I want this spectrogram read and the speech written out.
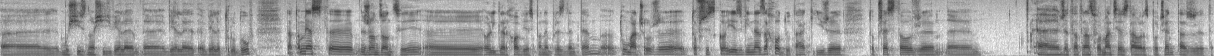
e, musi znosić wiele, e, wiele, wiele trudów. Natomiast e, rządzący, oligarchowie z panem prezydentem tłumaczą, że to wszystko jest wina Zachodu, tak? I że to przez to, że że ta transformacja została rozpoczęta, że ten,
